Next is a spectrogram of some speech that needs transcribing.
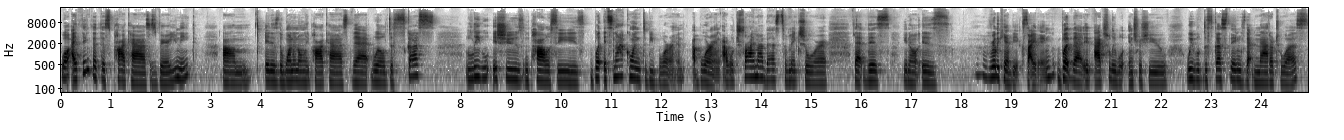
Well, I think that this podcast is very unique. Um, it is the one and only podcast that will discuss legal issues and policies, but it's not going to be boring. Uh, boring. I will try my best to make sure that this, you know, is really can't be exciting, but that it actually will interest you. We will discuss things that matter to us.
